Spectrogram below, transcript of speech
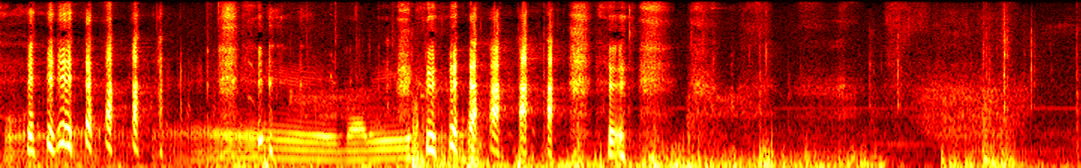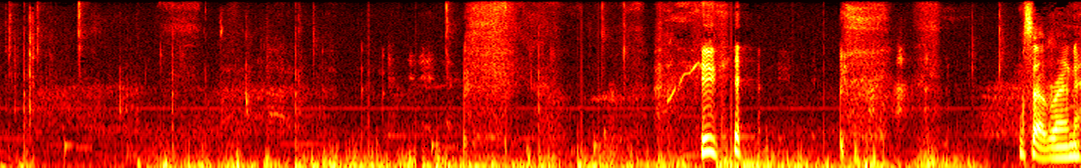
for? hey, buddy. What's up, Brandon?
